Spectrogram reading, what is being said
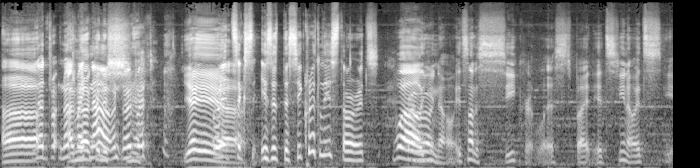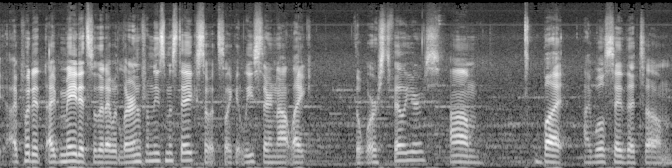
Uh, not r- not right gonna now. sh- not yeah. right- yeah, yeah, yeah. it's ex- is it the secret list or it's? well, or- you know, it's not a secret list, but it's you know, it's I put it, I made it so that I would learn from these mistakes, so it's like at least they're not like the worst failures. Um, but I will say that um,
